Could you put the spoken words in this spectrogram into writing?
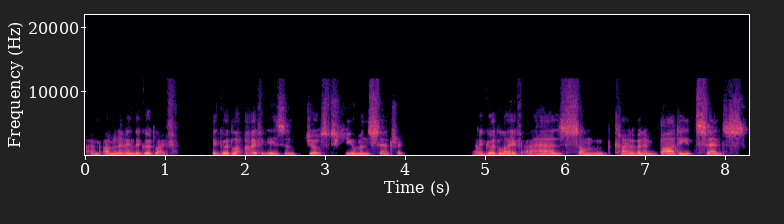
I'm, I'm living the good life. The good life isn't just human centric. The good life has some kind of an embodied sense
